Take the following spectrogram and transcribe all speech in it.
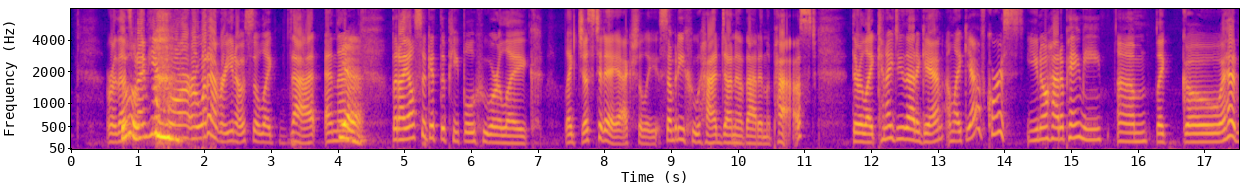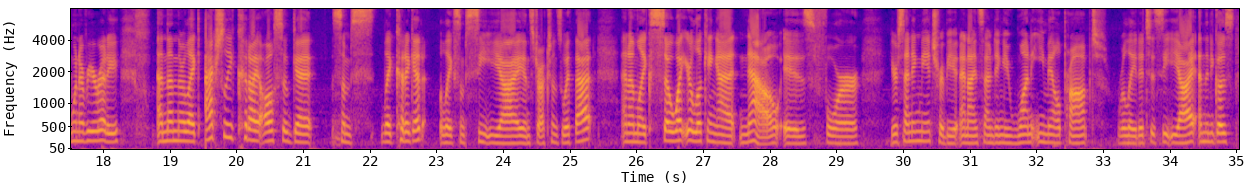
or that's what I'm here for, or whatever, you know. So like that, and then Yeah. But I also get the people who are like, like just today, actually, somebody who had done that in the past. They're like, "Can I do that again?" I'm like, "Yeah, of course. You know how to pay me. Um, like, go ahead whenever you're ready." And then they're like, "Actually, could I also get some like, could I get like some CEI instructions with that?" And I'm like, "So what you're looking at now is for." you're sending me a tribute and I'm sending you one email prompt related to CEI and then he goes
